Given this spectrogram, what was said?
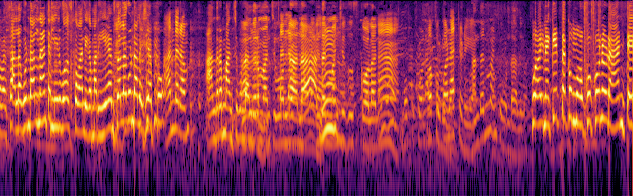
ఎవరు చల్లగా ఉండాలని అంటే నీళ్ళు పోసుకోవాలి ఇక మరి. ఏం చల్లగా ఉండాలి చెప్పు. అందరం. అందరం మంచిగా ఉండాలి. అందరు మంచిగా ఉండాలా? అందరు మంచిగా చూసుకోవాలని అందరు మంచిగా ఉండాలి. పోయిన కిత్తకు మొక్కుకునుడు అంటే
